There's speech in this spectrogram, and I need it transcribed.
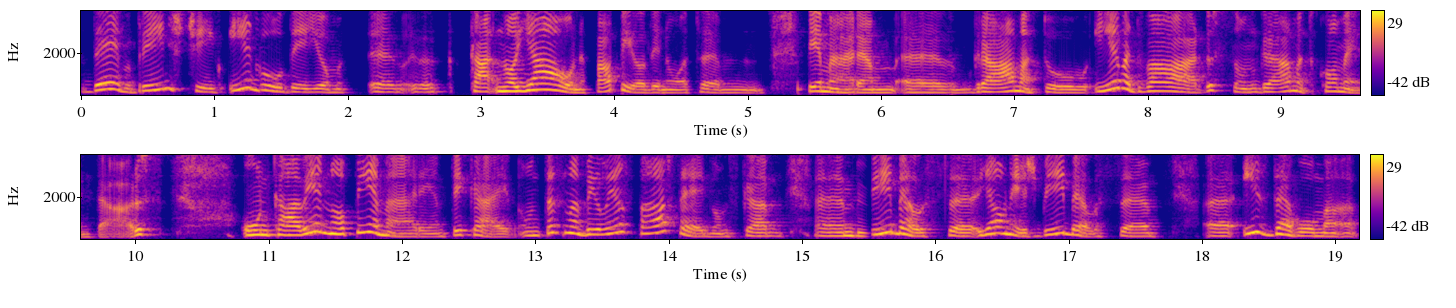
deva brīnišķīgu ieguldījumu, um, kā no jauna papildinot pievienot, piemēram, grāmatu ievadvārdus un grāmatu komentārus. Un kā vienu no piemēriem tikai, un tas man bija liels pārsteigums, ka Bībeles, jauniešu Bībeles izdevuma,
